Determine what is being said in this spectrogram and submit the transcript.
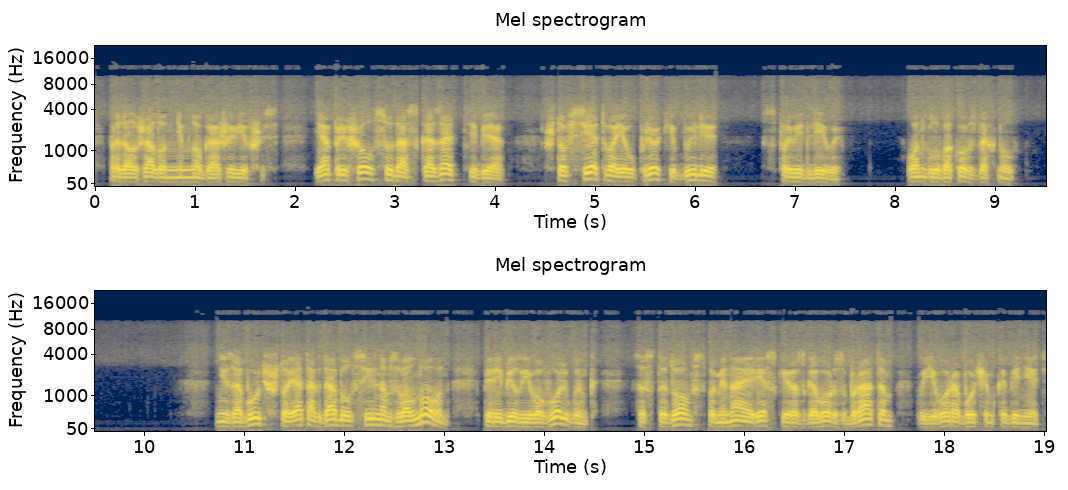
— продолжал он, немного оживившись. «Я пришел сюда сказать тебе, что все твои упреки были справедливы». Он глубоко вздохнул. «Не забудь, что я тогда был сильно взволнован», — перебил его Вольфганг, со стыдом вспоминая резкий разговор с братом в его рабочем кабинете.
